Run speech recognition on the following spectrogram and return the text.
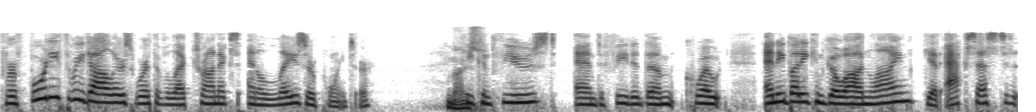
For $43 worth of electronics and a laser pointer, nice. he confused and defeated them. Quote, anybody can go online, get access to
